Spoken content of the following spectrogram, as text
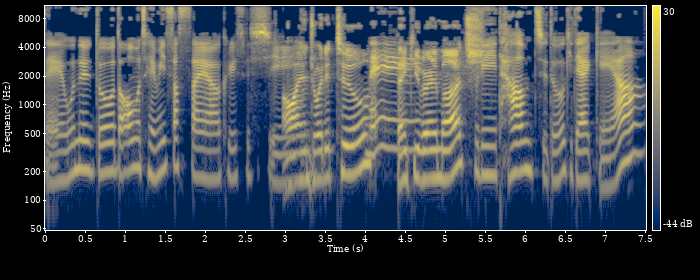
네, 오늘도 너무 재밌었어요, 크리스 씨. Oh, I enjoyed it too. 네. Thank you very much. 우리 다음 주도 기대할게요.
